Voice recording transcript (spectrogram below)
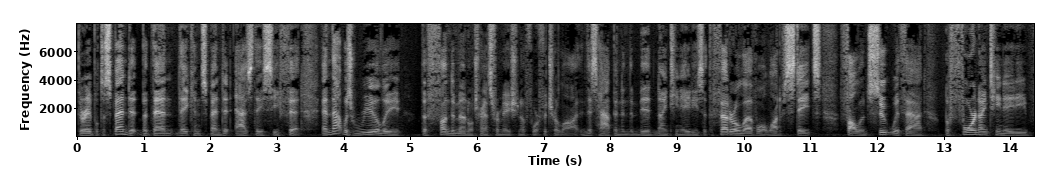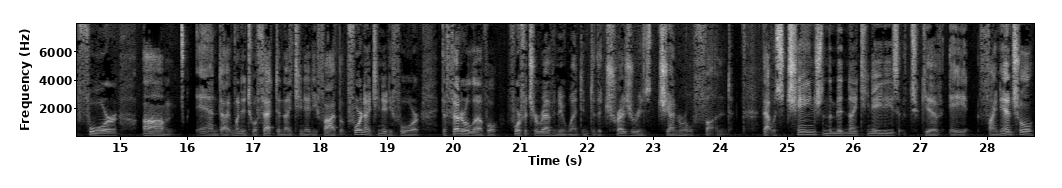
they're able to spend it, but then they can spend it as they see fit, and that was really the fundamental transformation of forfeiture law. And this happened in the mid 1980s at the federal level. A lot of states followed suit with that. Before 1984, um, and uh, went into effect in 1985. But before 1984, the federal level, forfeiture revenue went into the Treasury's general fund. That was changed in the mid 1980s to give a financial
